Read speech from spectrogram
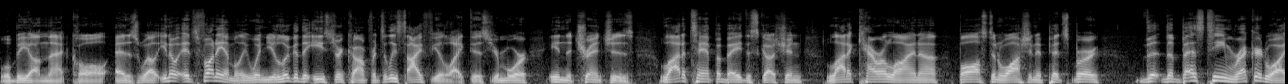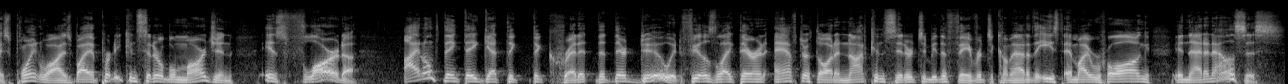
will be on that call as well. You know, it's funny, Emily, when you look at the Eastern Conference. At least I feel like this. You're more in the trenches. A lot of Tampa Bay discussion, a lot of Carolina, Boston, Washington, Pittsburgh the the best team record wise, point wise, by a pretty considerable margin is Florida. I don't think they get the, the credit that they're due. It feels like they're an afterthought and not considered to be the favorite to come out of the East. Am I wrong in that analysis?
